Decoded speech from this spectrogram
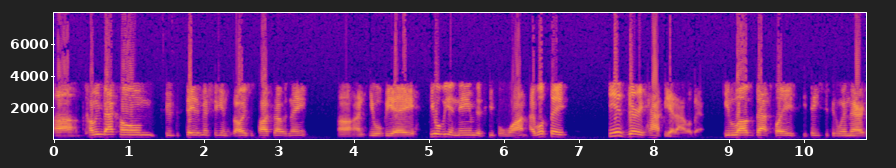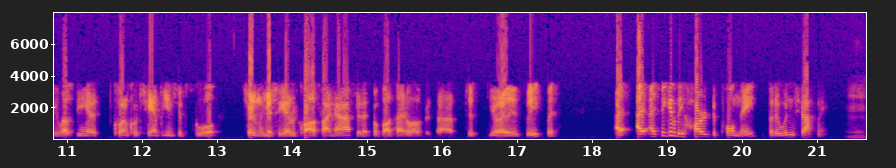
uh, coming back home to the state of Michigan has always been talked about with Nate, uh, and he will be a he will be a name that people want. I will say he is very happy at Alabama. He loves that place. He thinks you can win there. He loves being at a quote unquote championship school. Certainly, Michigan would qualify now after that football title over uh, just earlier this week. But I, I, I think it'll be hard to pull Nate, but it wouldn't shock me. Mm.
